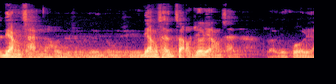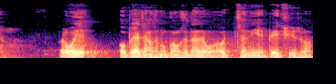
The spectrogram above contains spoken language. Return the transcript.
量产的或者什么这些东西。量产早就量产了，早就过量了。不是，我也我不要讲什么公司，但是我曾经也被去说。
